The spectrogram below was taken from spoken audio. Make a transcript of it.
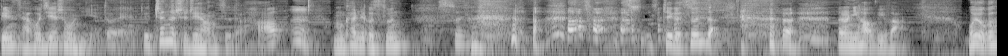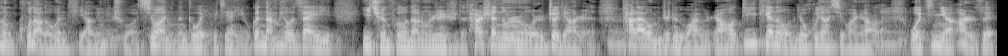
别人才会接受你。对，对，真的是这样子的。好，嗯，我们看这个孙，孙，这个孙子，他说：“你好，Viva，我有个很苦恼的问题要跟你说，希望你能给我一个建议。我跟男朋友在一一群朋友当中认识的，他是山东人，我是浙江人。他来我们这里玩，然后第一天呢，我们就互相喜欢上了。我今年二十岁，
